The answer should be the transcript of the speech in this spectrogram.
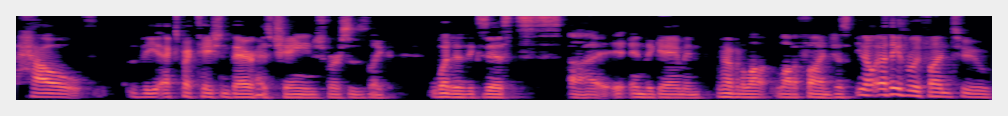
how the expectation there has changed versus like what it exists uh, in the game, and I'm having a lot, a lot of fun. Just you know, I think it's really fun to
